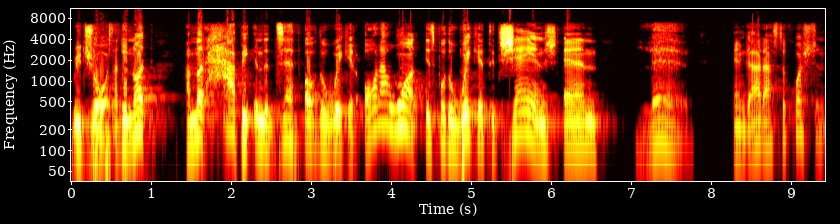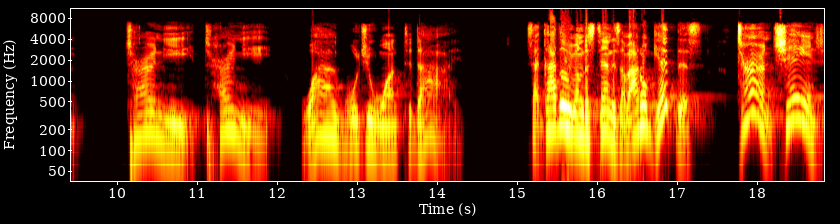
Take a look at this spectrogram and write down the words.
rejoice. I do not, I'm not happy in the death of the wicked. All I want is for the wicked to change and live. And God asked a question. Turn ye, turn ye. Why would you want to die? It's like, God don't even understand this. I, mean, I don't get this. Turn, change.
